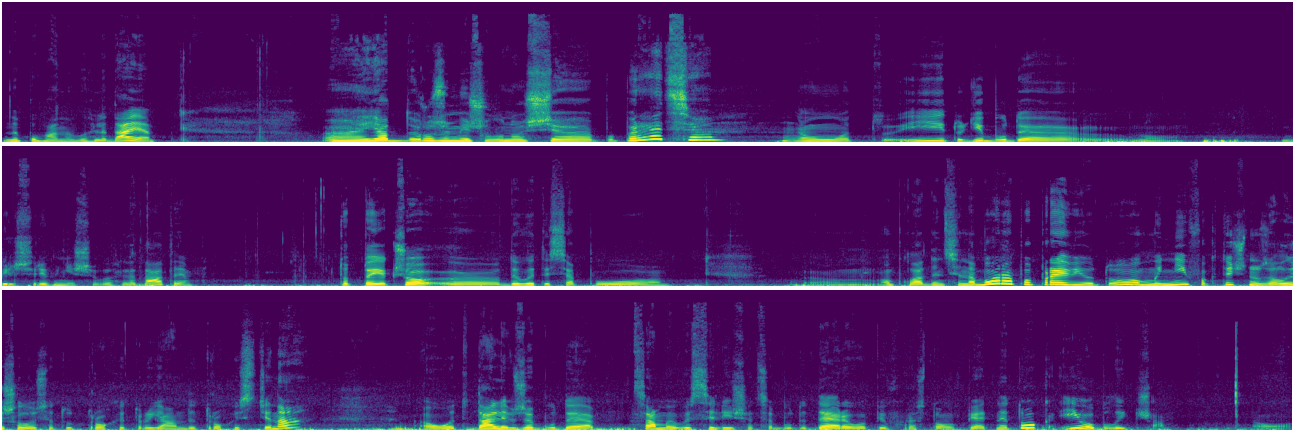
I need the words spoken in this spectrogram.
непогано виглядає. Е, Я розумію, що воно ще попереться, от, і тоді буде ну, більш рівніше виглядати. Тобто, якщо е, дивитися по е, обкладинці набора по прев'ю, то мені фактично залишилося тут трохи троянди, трохи стіна. От, далі вже буде саме веселіше це буде дерево півхрестом в 5 ниток і обличчя. От.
